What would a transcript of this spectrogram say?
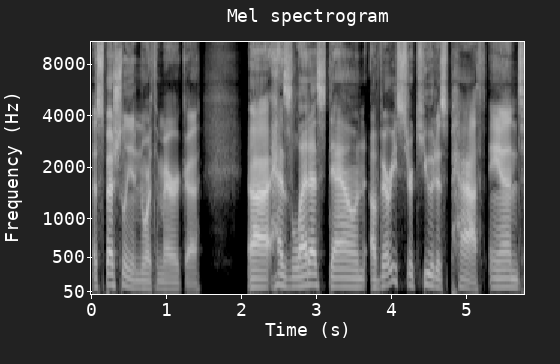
especially in North America, uh, has led us down a very circuitous path. And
